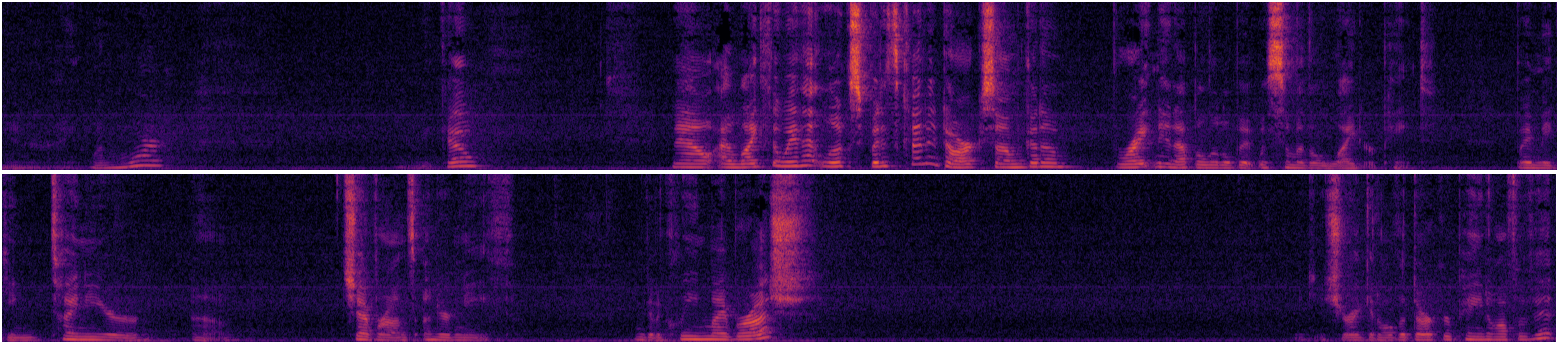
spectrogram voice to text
All right, one more. There we go. Now, I like the way that looks, but it's kind of dark, so I'm going to brighten it up a little bit with some of the lighter paint by making tinier um, chevrons underneath. I'm going to clean my brush. Making sure I get all the darker paint off of it.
